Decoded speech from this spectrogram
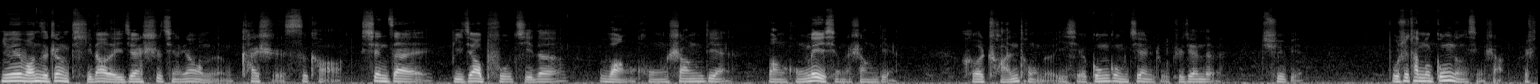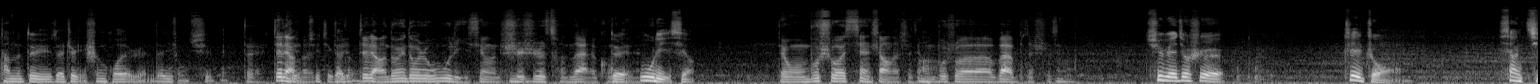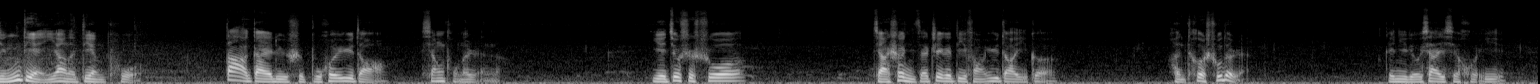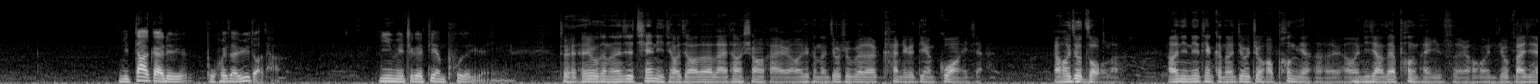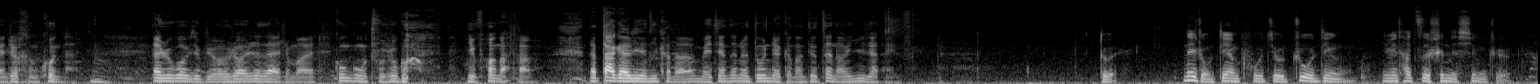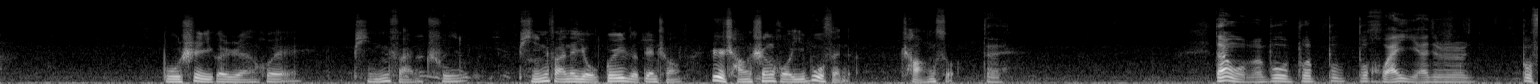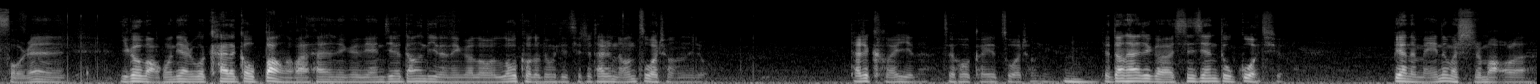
因为王子正提到的一件事情，让我们开始思考现在比较普及的网红商店、网红类型的商店和传统的一些公共建筑之间的区别，不是他们功能性上，而是他们对于在这里生活的人的一种区别。对，这两个具体该怎么对这两个东西都是物理性实时存在的空间对。物理性对，我们不说线上的事情，嗯我们不说 Web 的事情。区别就是，这种像景点一样的店铺，大概率是不会遇到相同的人的。也就是说，假设你在这个地方遇到一个很特殊的人，给你留下一些回忆，你大概率不会再遇到他，因为这个店铺的原因。对他有可能就千里迢迢的来趟上海，然后就可能就是为了看这个店逛一下，然后就走了。然后你那天可能就正好碰见他了，然后你想再碰他一次，然后你就发现这很困难。嗯但如果就比如说是在什么公共图书馆，你碰到他了，那大概率你可能每天在那蹲着，可能就再能遇见他一次。对，那种店铺就注定，因为它自身的性质，不是一个人会频繁出、频繁的有规律的变成日常生活一部分的场所。对。但是我们不不不不怀疑啊，就是不否认，一个网红店如果开的够棒的话，它的那个连接当地的那个 lo local 的东西，其实它是能做成那种，它是可以的，最后可以做成那个。嗯，就当它这个新鲜度过去了，变得没那么时髦了，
